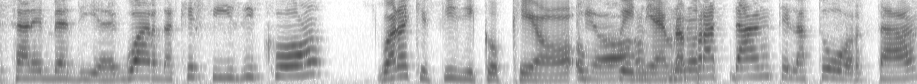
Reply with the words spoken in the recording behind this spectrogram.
sarebbe a dire, guarda che fisico Guarda che fisico che ho. che ho, Quindi è una, pra- nonostante la torta.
